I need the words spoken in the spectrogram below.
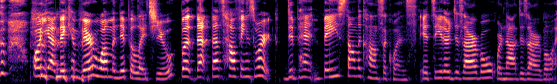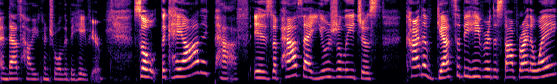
well, yeah, they can very well manipulate you, but that that's how things work. Depend based on the consequence. It's either desirable or not desirable, and that's how you control the behavior. So the chaotic path is the path that usually just kind of gets the behavior to stop right away,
